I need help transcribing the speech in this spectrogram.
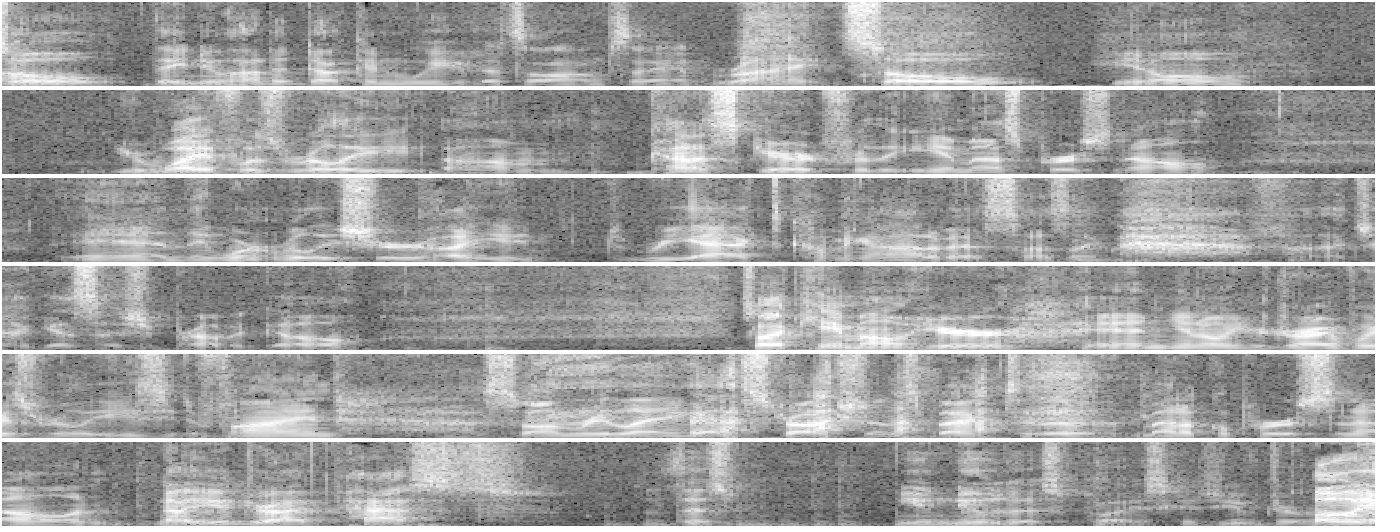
So they knew how to duck and weave. That's all I'm saying. Right. So, you know, your wife was really um, kind of scared for the EMS personnel, and they weren't really sure how you'd react coming out of it. So I was like, ah, fudge, I guess I should probably go. So I came out here, and, you know, your driveway is really easy to find. So I'm relaying instructions back to the medical personnel, and Now you drive past this. You knew this place because you've driven. Oh, past,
